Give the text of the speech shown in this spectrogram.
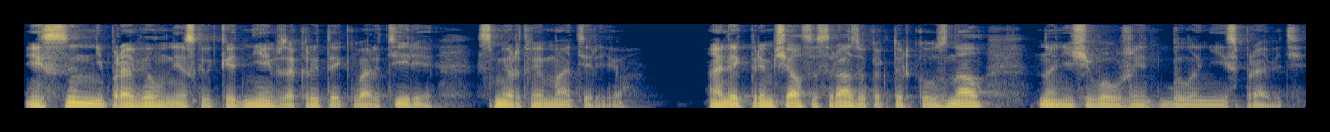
И сын не провел несколько дней в закрытой квартире с мертвой матерью. Олег примчался сразу, как только узнал, но ничего уже было не исправить.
